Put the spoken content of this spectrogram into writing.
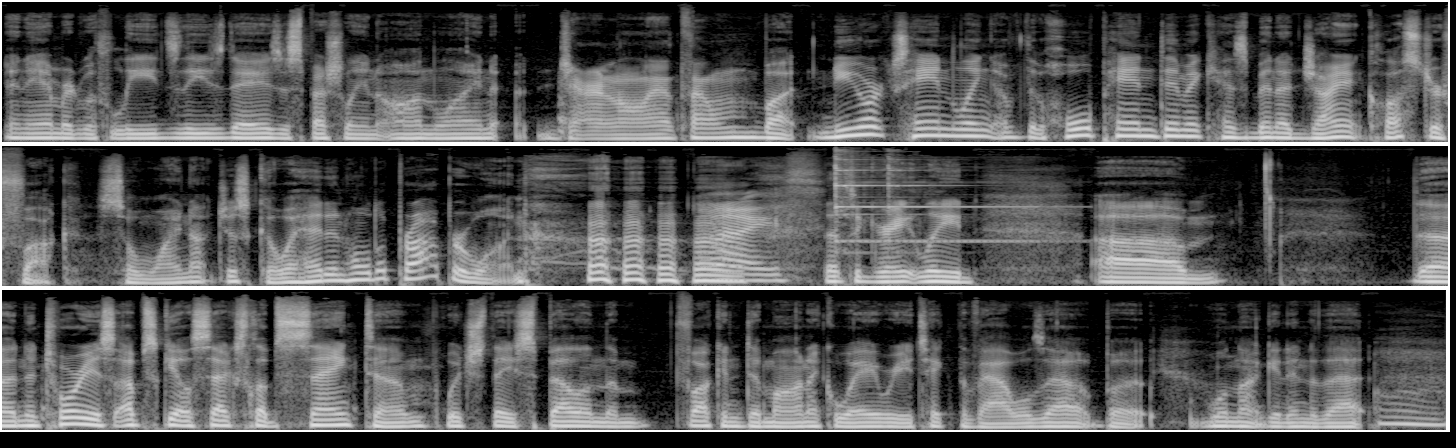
enamored with leads these days, especially in online journalism. But New York's handling of the whole pandemic has been a giant clusterfuck. So why not just go ahead and hold a proper one? Nice. That's a great lead. Um, the notorious upscale sex club Sanctum, which they spell in the fucking demonic way where you take the vowels out, but we'll not get into that, Mm.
